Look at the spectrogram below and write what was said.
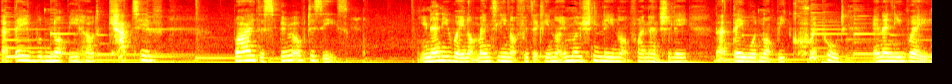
that they would not be held captive by the spirit of disease in any way, not mentally, not physically, not emotionally, not financially, that they would not be crippled in any way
